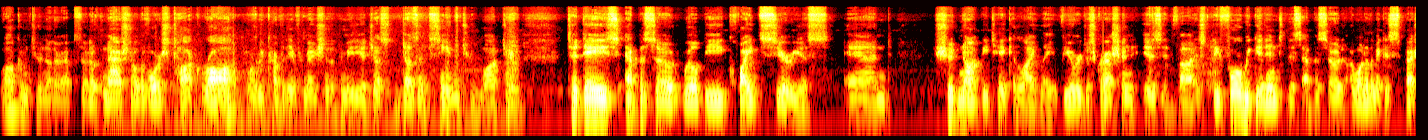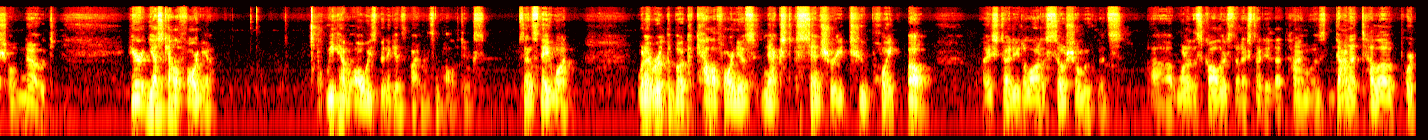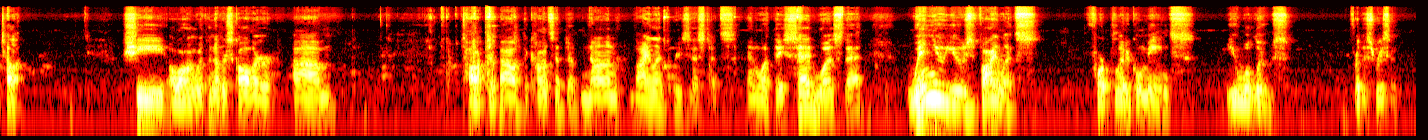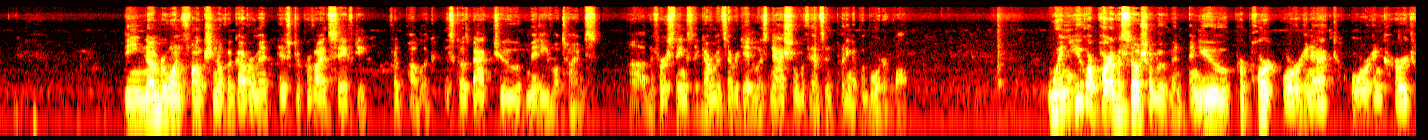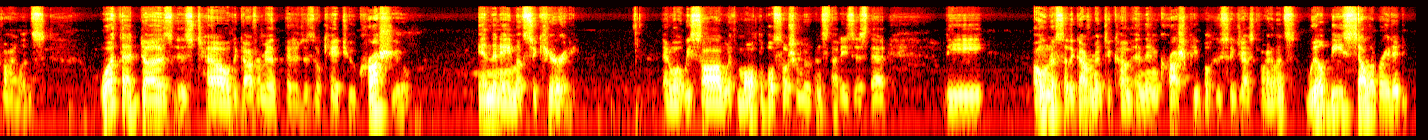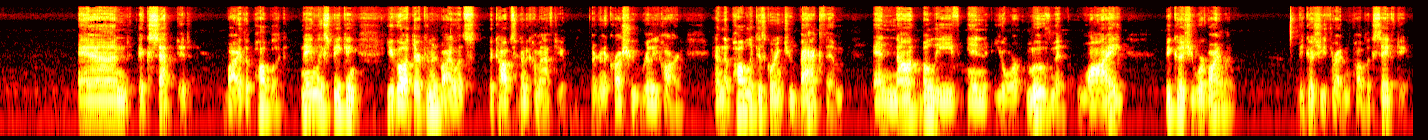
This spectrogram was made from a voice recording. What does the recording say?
Welcome to another episode of National Divorce Talk Raw, where we cover the information that the media just doesn't seem to want to. Today's episode will be quite serious and should not be taken lightly. Viewer discretion is advised. Before we get into this episode, I wanted to make a special note. Here at Yes California, we have always been against violence in politics since day one. When I wrote the book California's Next Century 2.0, I studied a lot of social movements. Uh, one of the scholars that I studied at that time was Donatella Portella. She, along with another scholar, um, talked about the concept of nonviolent resistance. And what they said was that when you use violence for political means, you will lose for this reason. The number one function of a government is to provide safety for the public. This goes back to medieval times. Uh, the first things that governments ever did was national defense and putting up a border wall. When you are part of a social movement and you purport or enact or encourage violence, what that does is tell the government that it is okay to crush you in the name of security. And what we saw with multiple social movement studies is that the onus of the government to come and then crush people who suggest violence will be celebrated and accepted by the public. Namely speaking, you go out there, commit violence, the cops are going to come after you. They're going to crush you really hard. And the public is going to back them and not believe in your movement. Why? Because you were violent, because you threatened public safety,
